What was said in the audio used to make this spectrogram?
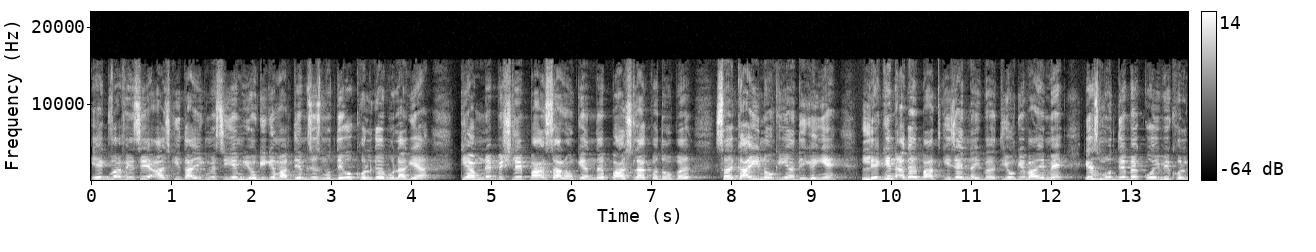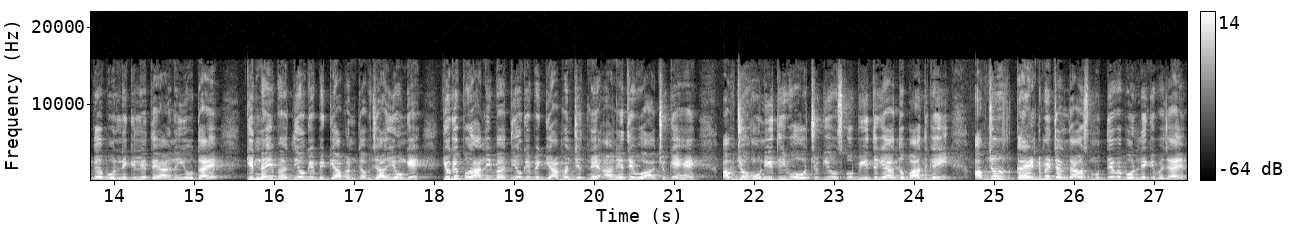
एक बार फिर से आज की तारीख में सीएम योगी के माध्यम से इस मुद्दे को खोलकर बोला गया कि हमने पिछले पाँच सालों के अंदर पाँच लाख पदों पर सरकारी नौकरियाँ दी गई हैं। लेकिन अगर बात की जाए नई भर्तियों के बारे में, इस मुद्दे पर कोई भी खुलकर बोलने के लिए तैयार नहीं होता है कि नई भर्तियों के विज्ञापन कब जारी होंगे, क्योंकि पुरानी भर्तियों के विज्ञापन जितने आने थे वो आ चुके हैं। अब जो होनी थी वो हो चुकी, उसको बीत गया तो बात गई। अब जो करंट में चल रहा है उस मुद्दे पर बोलने के बजाय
